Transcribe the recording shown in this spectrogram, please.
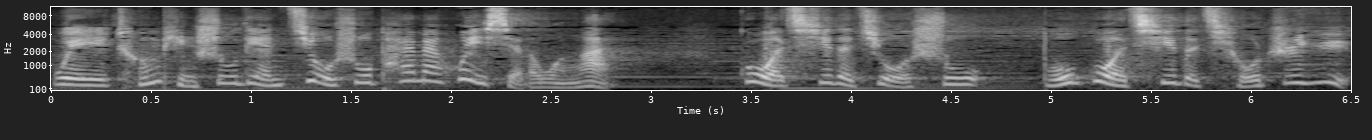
为成品书店旧书拍卖会写的文案：过期的旧书，不过期的求知欲；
